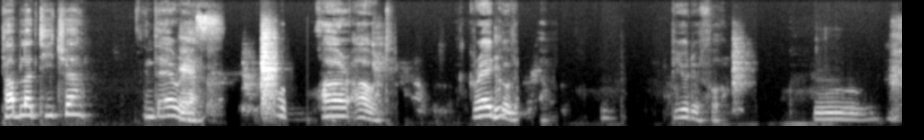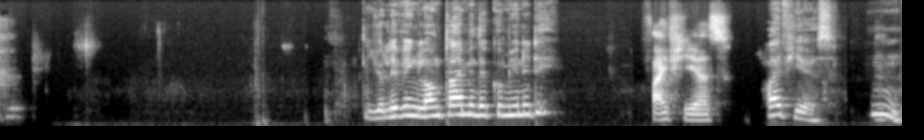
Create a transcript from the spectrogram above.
tabla teacher in the area. Yes. Oh, far out. Great, Hmm. Govinda. Beautiful. Hmm. You living long time in the community? Five years. Five years. Hmm.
